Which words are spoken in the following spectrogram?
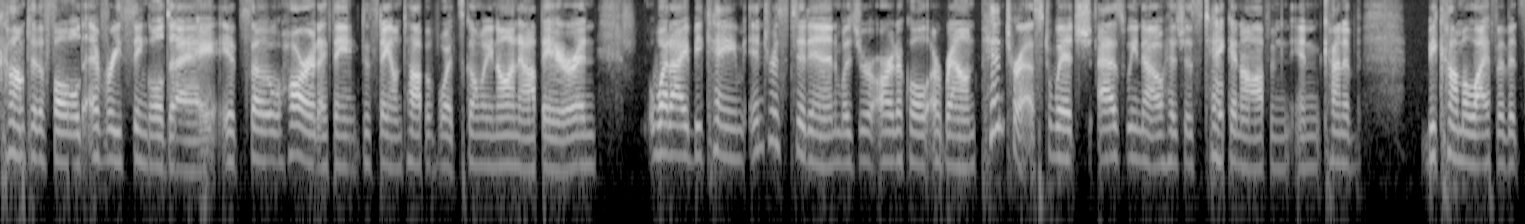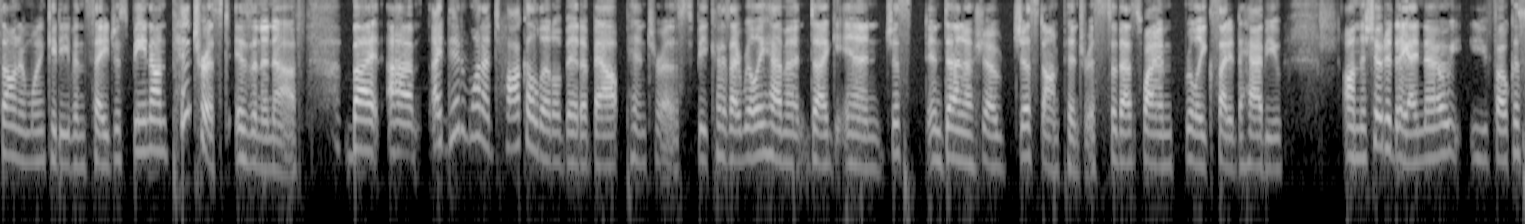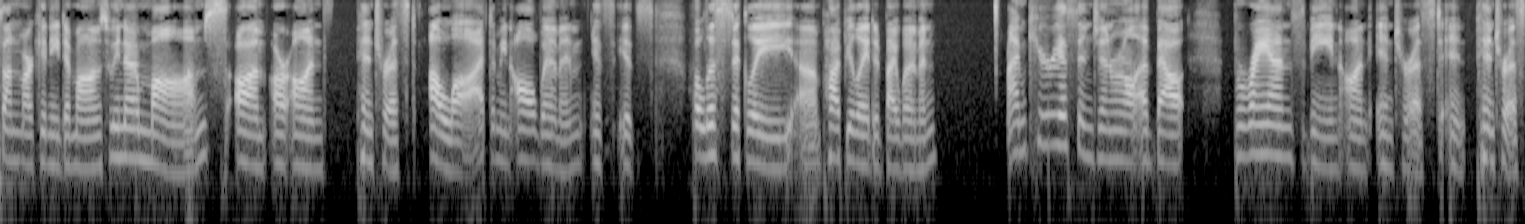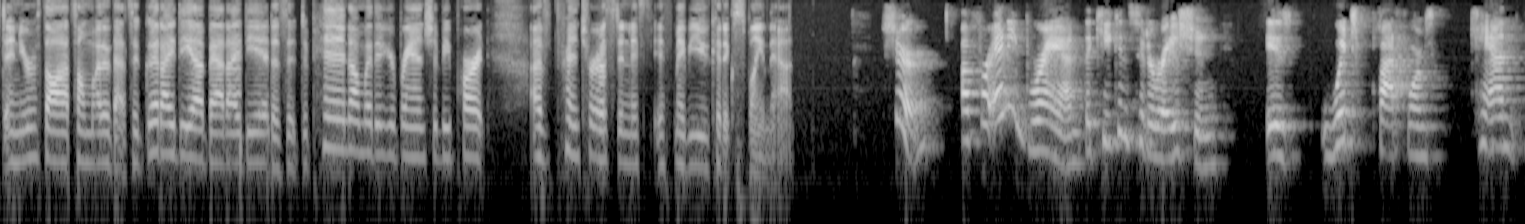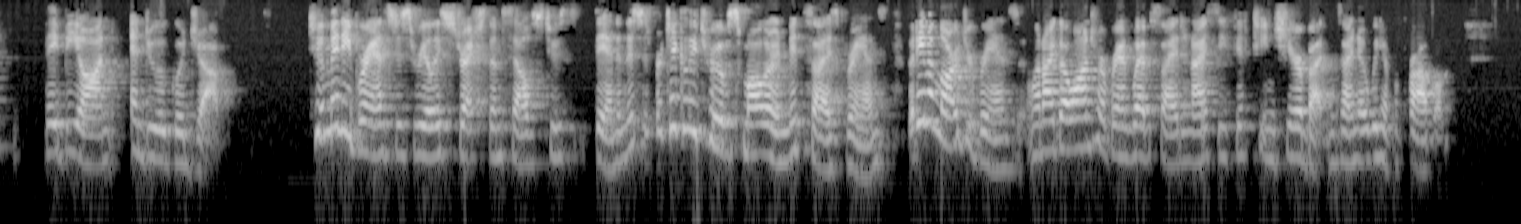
come to the fold every single day. It's so hard, I think, to stay on top of what's going on out there. And what I became interested in was your article around Pinterest, which, as we know, has just taken off and, and kind of become a life of its own. And one could even say just being on Pinterest isn't enough. But um, I did want to talk a little bit about Pinterest because I really haven't dug in just and done a show just on Pinterest. So that's why I'm really excited to have you on the show today. I know you focus on marketing to moms. We know moms um, are on Pinterest a lot. I mean, all women. It's it's holistically uh, populated by women. I'm curious in general about brands being on interest and Pinterest and your thoughts on whether that's a good idea, a bad idea. Does it depend on whether your brand should be part of Pinterest? And if, if maybe you could explain that. Sure. Uh, for any brand, the key consideration is which platforms can they be on and do a good job. Too many brands just really stretch themselves too thin, and this is particularly true of smaller and mid-sized brands, but even larger brands. When I go onto a brand website and I see 15 share buttons, I know we have a problem.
